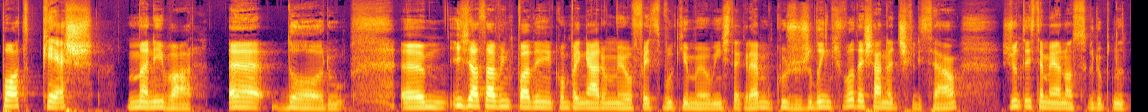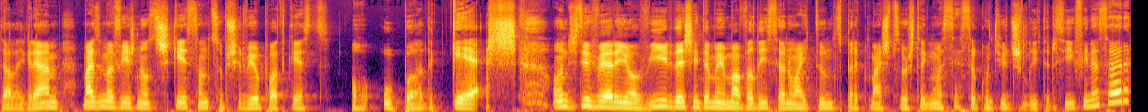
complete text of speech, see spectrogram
Podcast Money Bar. Adoro! Um, e já sabem que podem acompanhar o meu Facebook e o meu Instagram, cujos links vou deixar na descrição. Juntem-se também ao nosso grupo no Telegram. Mais uma vez, não se esqueçam de subscrever o podcast o podcast. Onde estiverem a ouvir, deixem também uma avaliação no iTunes para que mais pessoas tenham acesso a conteúdos de literacia financeira.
